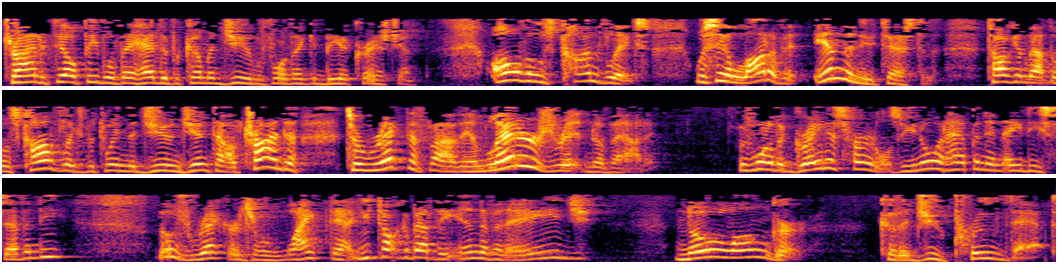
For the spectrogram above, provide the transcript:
Trying to tell people they had to become a Jew before they could be a Christian. All those conflicts, we see a lot of it in the New Testament, talking about those conflicts between the Jew and Gentile, trying to, to rectify them, letters written about it. It was one of the greatest hurdles. You know what happened in AD 70? Those records were wiped out. You talk about the end of an age. No longer could a Jew prove that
